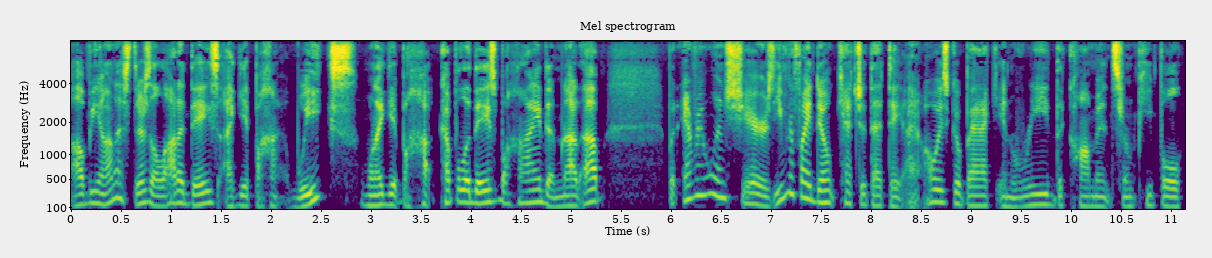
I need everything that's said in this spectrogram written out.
I'll be honest, there's a lot of days I get behind, weeks when I get a couple of days behind, I'm not up. But everyone shares, even if I don't catch it that day, I always go back and read the comments from people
